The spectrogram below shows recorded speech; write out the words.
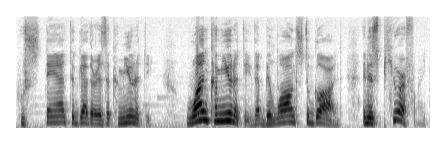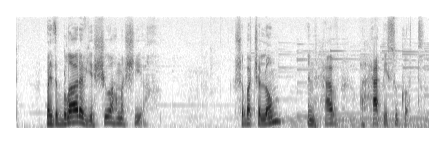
who stand together as a community, one community that belongs to God and is purified by the blood of Yeshua HaMashiach. Shabbat Shalom and have a happy Sukkot.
